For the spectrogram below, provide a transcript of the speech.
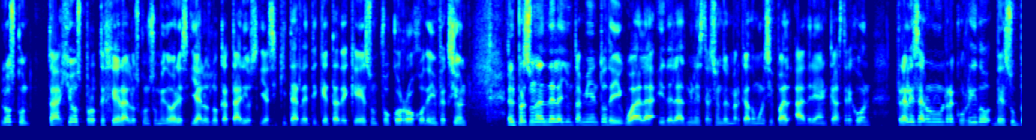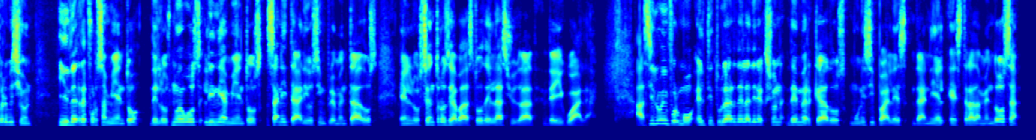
los contagios, proteger a los consumidores y a los locatarios y así quitar la etiqueta de que es un foco rojo de infección, el personal del Ayuntamiento de Iguala y de la Administración del Mercado Municipal Adrián Castrejón realizaron un recorrido de supervisión y de reforzamiento de los nuevos lineamientos sanitarios implementados en los centros de abasto de la ciudad de Iguala. Así lo informó el titular de la Dirección de Mercados Municipales, Daniel Estrada Mendoza,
